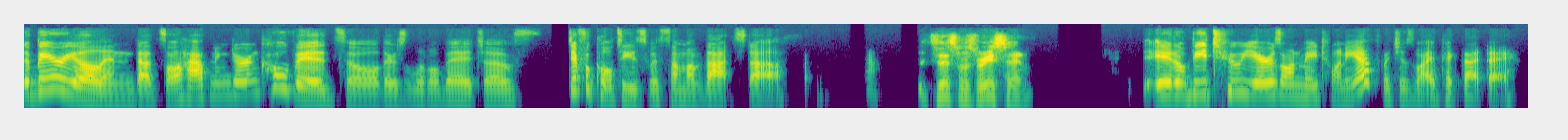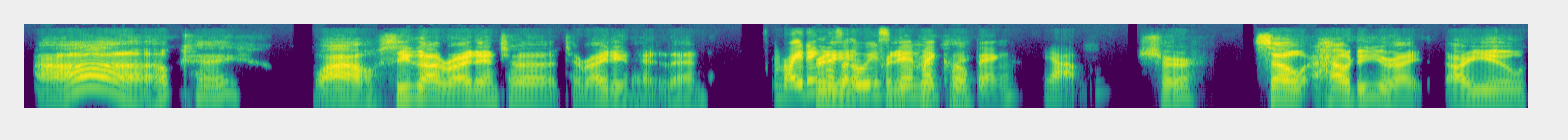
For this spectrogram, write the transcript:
the burial. And that's all happening during COVID. So there's a little bit of difficulties with some of that stuff. Yeah. This was recent. It'll be two years on May 20th, which is why I picked that day. Ah, okay. Wow. So you got right into to writing it then. Writing pretty, has always been quickly. my coping. Yeah. Sure. So how do you write? Are you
